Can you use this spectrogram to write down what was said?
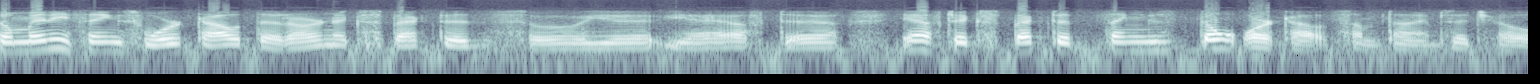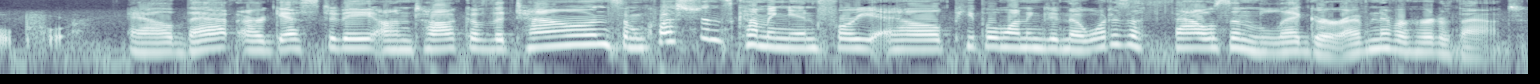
so many things work out that aren't expected, so you you have to you have to expect that things don't work out sometimes that you hope for. Al Batt, our guest today on Talk of the Town. Some questions coming in for you, Al. People wanting to know what is a thousand legger. I've never heard of that.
